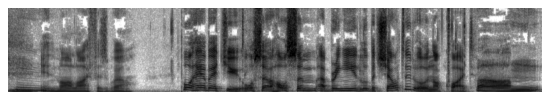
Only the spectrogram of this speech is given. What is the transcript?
hmm. in my life as well. Paul, how about you? Also a wholesome upbringing, a little bit sheltered, or not quite? Um,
